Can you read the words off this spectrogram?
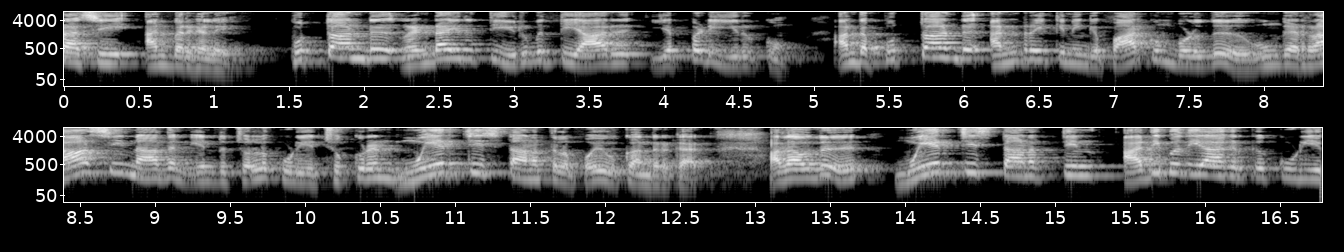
ராசி அன்பர்களே புத்தாண்டு ரெண்டாயிரத்தி இருபத்தி ஆறு எப்படி இருக்கும்? அந்த புத்தாண்டு அன்றைக்கு நீங்கள் பார்க்கும் பொழுது உங்கள் ராசிநாதன் என்று சொல்லக்கூடிய சுக்கரன் முயற்சி ஸ்தானத்தில் போய் உட்கார்ந்துருக்கார். அதாவது முயற்சி ஸ்தானத்தின் அதிபதியாக இருக்கக்கூடிய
